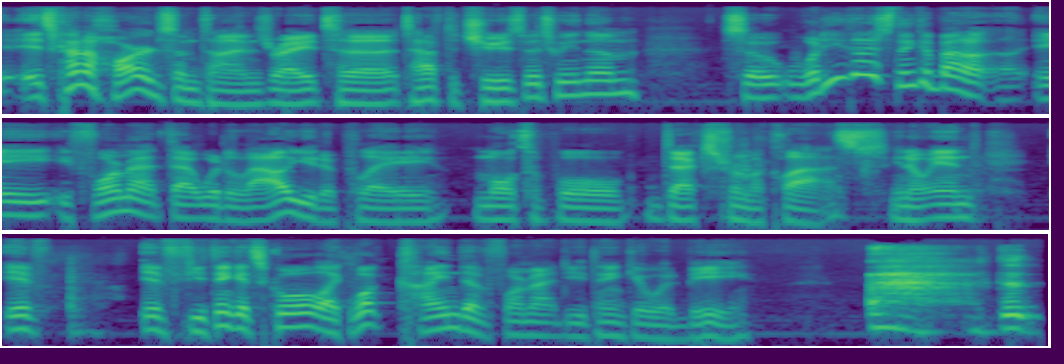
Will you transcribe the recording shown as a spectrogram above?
it's kind of hard sometimes, right, to to have to choose between them. So, what do you guys think about a, a format that would allow you to play multiple decks from a class? You know, and if if you think it's cool, like what kind of format do you think it would be? The,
